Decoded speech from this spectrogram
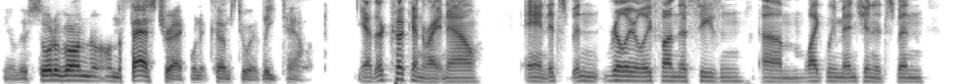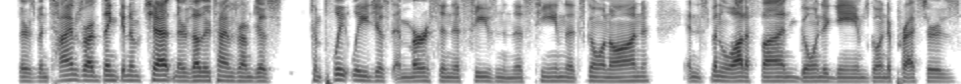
you know, they're sort of on on the fast track when it comes to elite talent. Yeah, they're cooking right now, and it's been really really fun this season. Um, like we mentioned, it's been there's been times where I'm thinking of Chet, and there's other times where I'm just completely just immersed in this season and this team that's going on. And it's been a lot of fun going to games, going to pressers.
